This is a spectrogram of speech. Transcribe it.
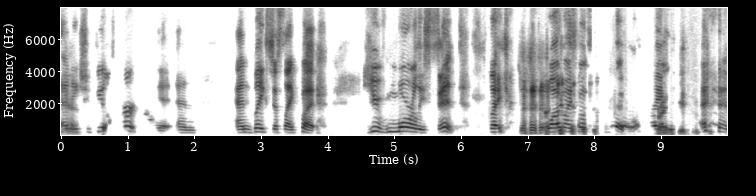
and Yeah. he should feel hurt by it and and blake's just like but you've morally sinned like what am i supposed to do like, Right.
